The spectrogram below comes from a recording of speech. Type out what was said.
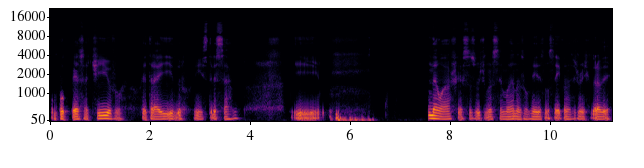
um pouco pensativo, retraído e estressado. E não acho que essas últimas semanas ou meses, não sei quando recentemente que eu gravei,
